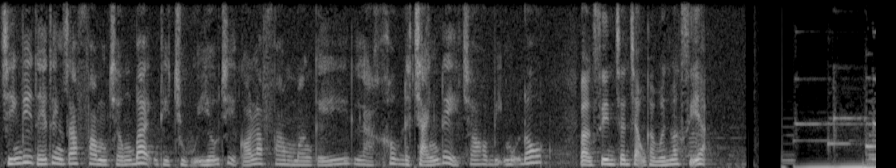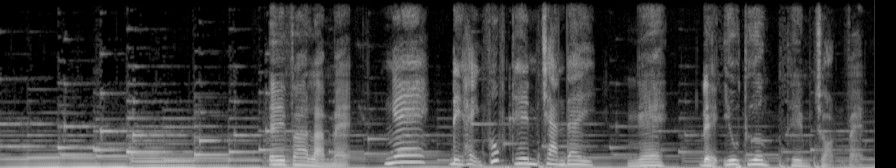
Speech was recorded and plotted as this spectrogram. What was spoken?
Chính vì thế thành ra phòng chống bệnh thì chủ yếu chỉ có là phòng bằng cái là không để tránh để cho bị mũi đốt. Vâng, xin trân trọng cảm ơn bác sĩ ạ. Eva là mẹ. Nghe để hạnh phúc thêm tràn đầy. Nghe để yêu thương thêm trọn vẹn.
